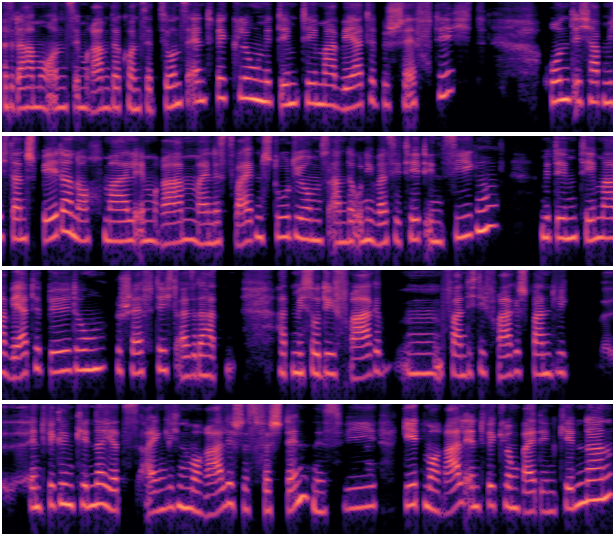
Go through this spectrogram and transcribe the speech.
Also da haben wir uns im Rahmen der Konzeptionsentwicklung mit dem Thema Werte beschäftigt und ich habe mich dann später noch mal im Rahmen meines zweiten Studiums an der Universität in Siegen mit dem Thema Wertebildung beschäftigt. Also da hat, hat mich so die Frage, hm, fand ich die Frage spannend, wie äh, entwickeln Kinder jetzt eigentlich ein moralisches Verständnis? Wie geht Moralentwicklung bei den Kindern?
